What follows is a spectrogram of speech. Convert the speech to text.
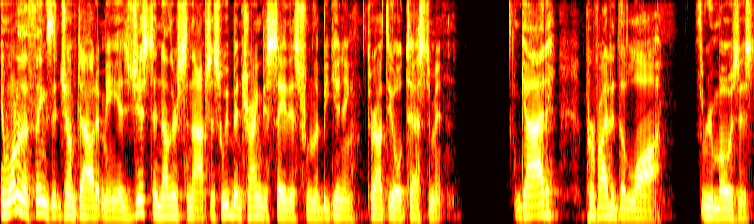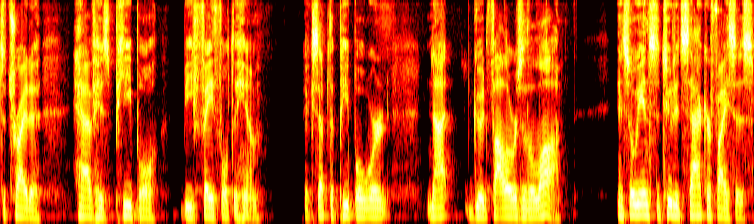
And one of the things that jumped out at me is just another synopsis. We've been trying to say this from the beginning throughout the Old Testament. God provided the law through Moses to try to have his people be faithful to him, except the people were not good followers of the law. And so he instituted sacrifices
